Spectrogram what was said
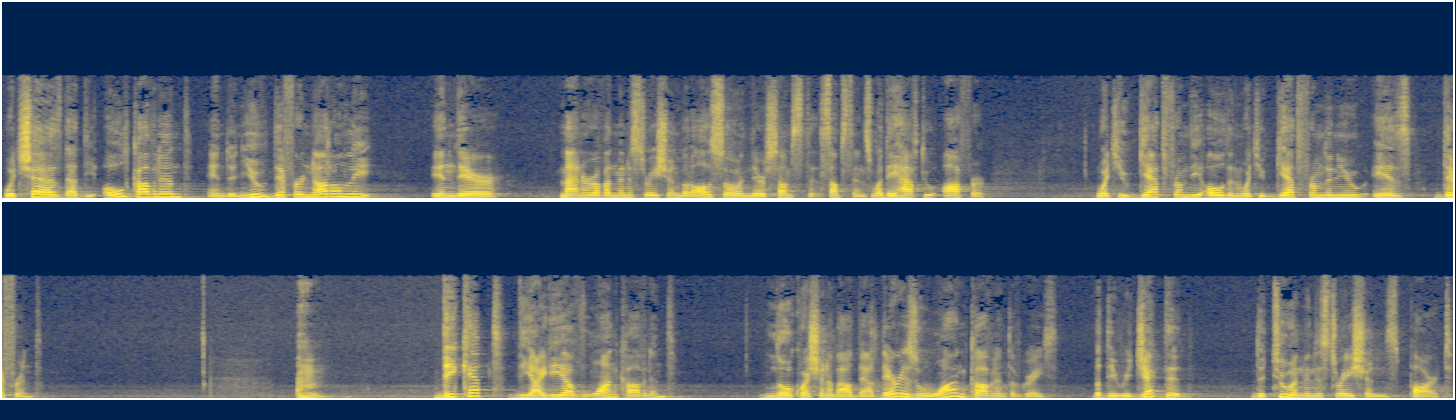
which says that the old covenant and the new differ not only in their manner of administration, but also in their substance, what they have to offer. What you get from the old and what you get from the new is different. they kept the idea of one covenant no question about that. There is one covenant of grace, but they rejected the two administrations part.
